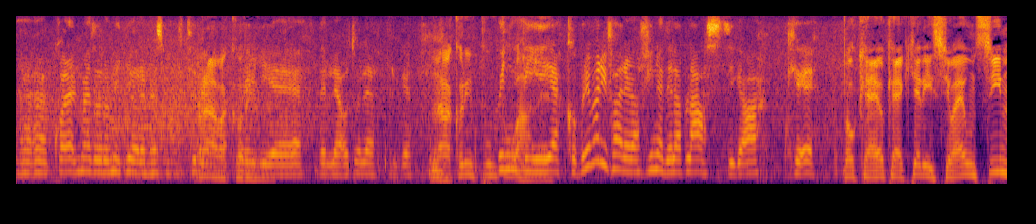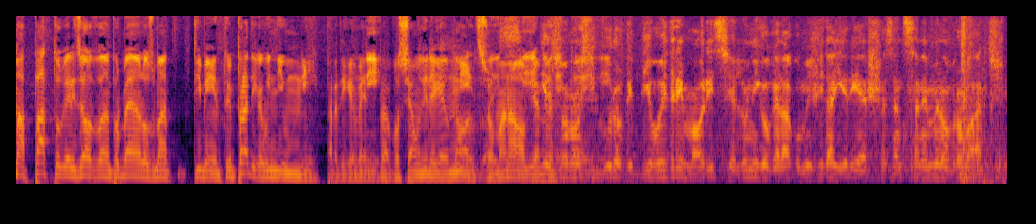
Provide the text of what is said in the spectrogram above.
eh, qual è il metodo migliore per smaltire Brava, le batterie delle auto elettriche. Brava, Corinne, puntuale. Quindi ecco, prima di fare la fine della plastica, che Ok, ok, chiarissimo. È un sì, ma a patto che risolvano il problema dello smaltimento. In pratica, quindi un ni, praticamente. Possiamo dire che è un ni, insomma, no? Io Ovviamente. sono sicuro che di voi tre Maurizio è l'unico che la comicità gli riesce senza nemmeno provarci.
